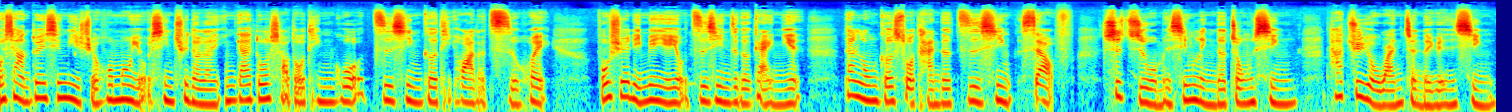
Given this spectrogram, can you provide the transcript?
我想对心理学或梦有兴趣的人，应该多少都听过自信个体化的词汇。佛学里面也有自信这个概念，但荣格所谈的自信 （self） 是指我们心灵的中心，它具有完整的原型。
